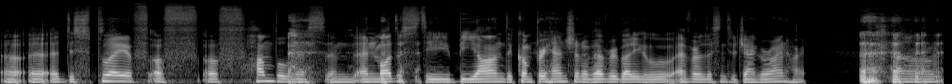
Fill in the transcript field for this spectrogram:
a, a, display of, of, of humbleness and, and modesty beyond the comprehension of everybody who ever listened to Django Reinhardt. Um,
